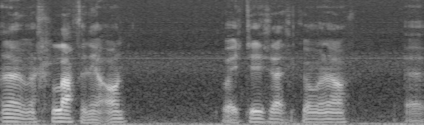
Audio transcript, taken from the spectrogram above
Uh, and I'm slapping it on. But it is actually coming off. Uh,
